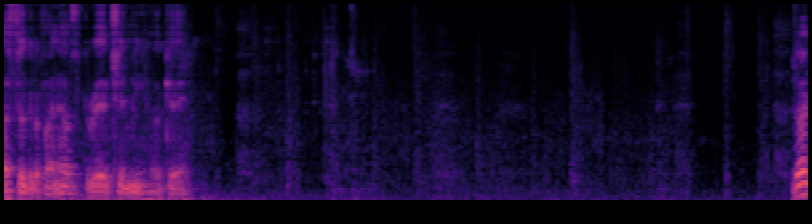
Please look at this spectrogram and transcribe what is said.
I still gotta find the house with the red chimney. Okay. Did I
